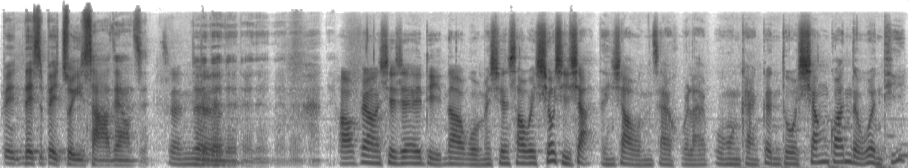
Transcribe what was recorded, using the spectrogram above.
被类似被追杀这样子，真的，对对对对对对对,對。好，非常谢谢 AD，那我们先稍微休息一下，等一下我们再回来问问看更多相关的问题。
